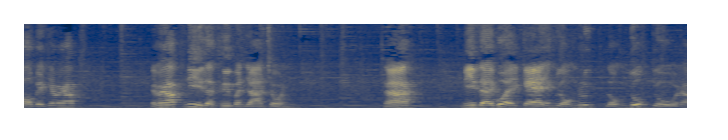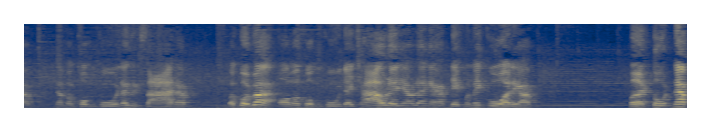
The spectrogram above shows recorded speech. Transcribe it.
ตบเอกใช่ไหมครับ เห็นไหมครับ นี่แหละคือปัญญาชนนะ มีแต่พวกไอ้แก่ยังหลงลึกหลงยุคอยู่นะครับนำมาข่มขู่นักศึกษานะครับ ปรากฏว่าออกมาข่มขู่แต่เช้าเลยนะครับแล้วไงครับ เด็กมันไม่กลัวเลยครับ เปิดตูดแนบ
